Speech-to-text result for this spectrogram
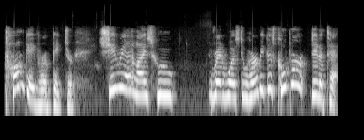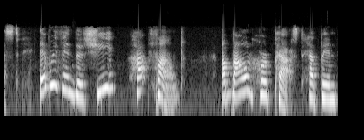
Tom gave her a picture. She realized who Red was to her because Cooper did a test. Everything that she had found about her past had been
